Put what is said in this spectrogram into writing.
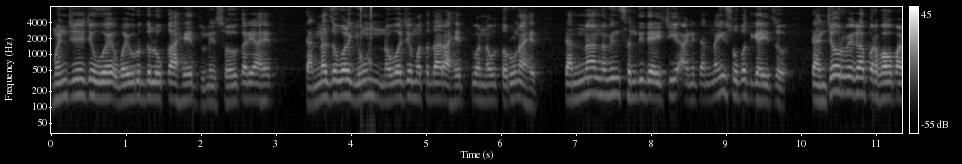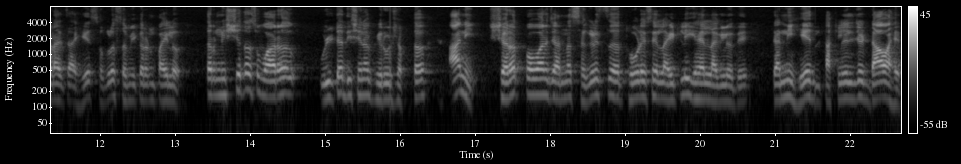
म्हणजे जे वय वयोवृद्ध लोक आहेत जुने सहकारी आहेत त्यांना जवळ घेऊन नवं जे मतदार आहेत किंवा नव तरुण आहेत त्यांना नवीन संधी द्यायची आणि त्यांनाही सोबत घ्यायचं त्यांच्यावर वेगळा प्रभाव पाडायचा हे सगळं समीकरण पाहिलं तर निश्चितच वारं उलट्या दिशेनं फिरू शकतं. आणि शरद पवार ज्यांना सगळेच थोडेसे लाईटली घ्यायला लागले होते त्यांनी हे टाकलेले जे डाव आहेत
